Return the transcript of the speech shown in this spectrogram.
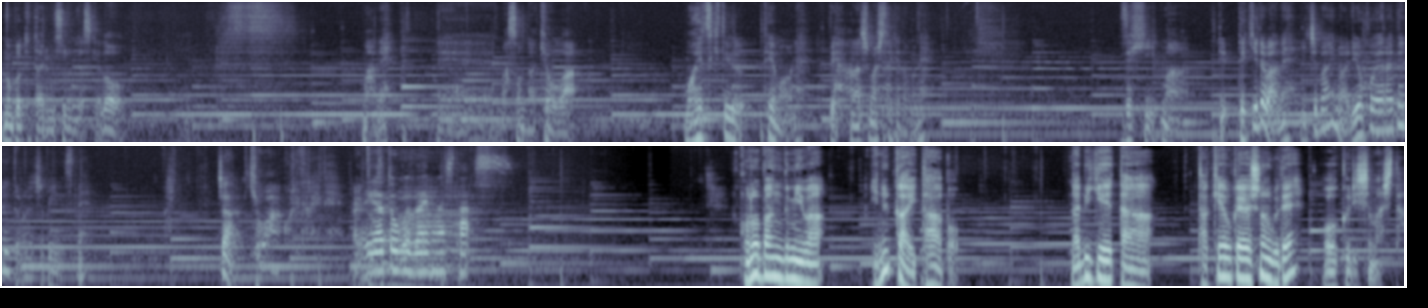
登ってたりもするんですけどまあね、えーまあ、そんな今日は「燃え尽き」というテーマをねで話しましたけどもねぜひまあできればね一番いいのは両方選べるというのが一番いいですね。はいじゃあ今日はこれくらいでありがとうございましたこの番組は犬飼ターボナビゲーター竹岡由伸でお送りしました。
